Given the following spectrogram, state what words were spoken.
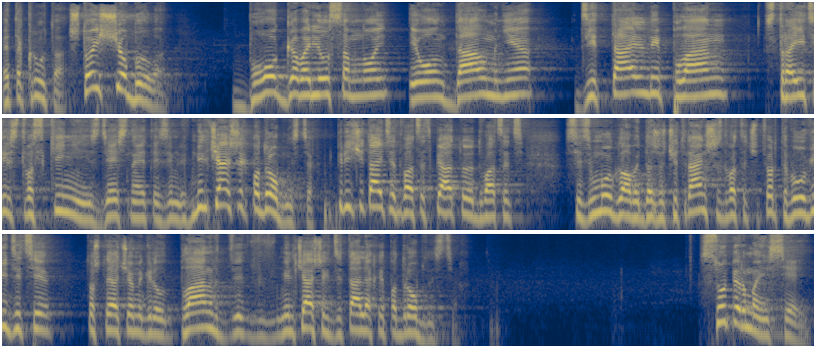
Это круто. Что еще было? Бог говорил со мной, и Он дал мне детальный план строительства скинии здесь, на этой земле. В мельчайших подробностях. Перечитайте 25, 27 главу, даже чуть раньше, с 24, вы увидите то, что я о чем я говорил. План в мельчайших деталях и подробностях. Супер, Моисей.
